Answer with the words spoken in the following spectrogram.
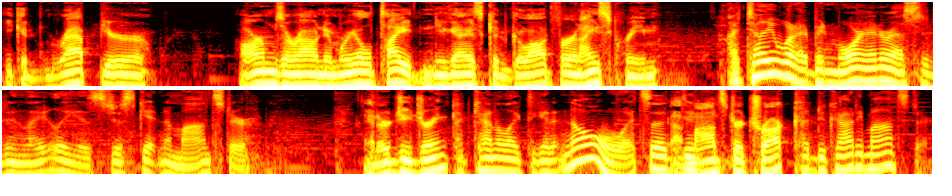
you could wrap your arms around him real tight and you guys could go out for an ice cream. I tell you what, I've been more interested in lately is just getting a monster. Energy drink? I'd kind of like to get it. No, it's a, A Du- monster truck? a Ducati Monster.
